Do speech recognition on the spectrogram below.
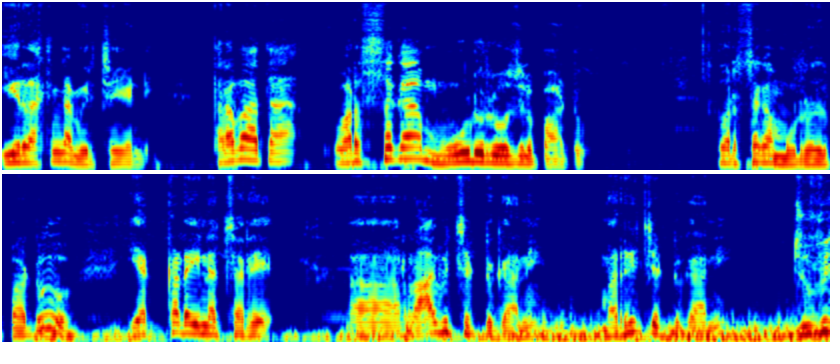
ఈ రకంగా మీరు చేయండి. తర్వాత వరుసగా మూడు రోజుల పాటు వరుసగా మూడు రోజుల పాటు ఎక్కడైనా సరే రావి చెట్టు కానీ మర్రి చెట్టు కానీ జువ్వి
